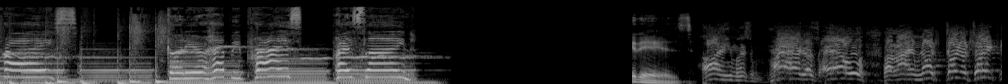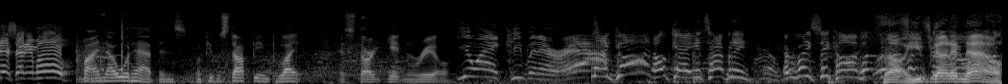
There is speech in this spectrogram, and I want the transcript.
price. Go to your happy price, Priceline. It is. I'm as mad as hell, and I'm not gonna take this anymore! Find out what happens when people stop being polite and start getting real. You ain't keeping it around! My God! Okay, it's happening. Everybody stay calm. What's Oh, you've done it now.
